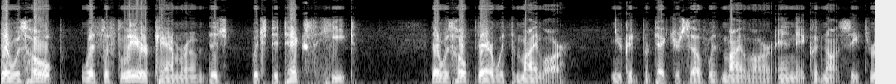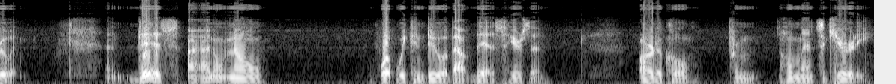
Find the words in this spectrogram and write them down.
there was hope with the FLIR camera, which, which detects heat. There was hope there with the Mylar. You could protect yourself with Mylar, and it could not see through it. This, I, I don't know what we can do about this. Here's an article from Homeland Security.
